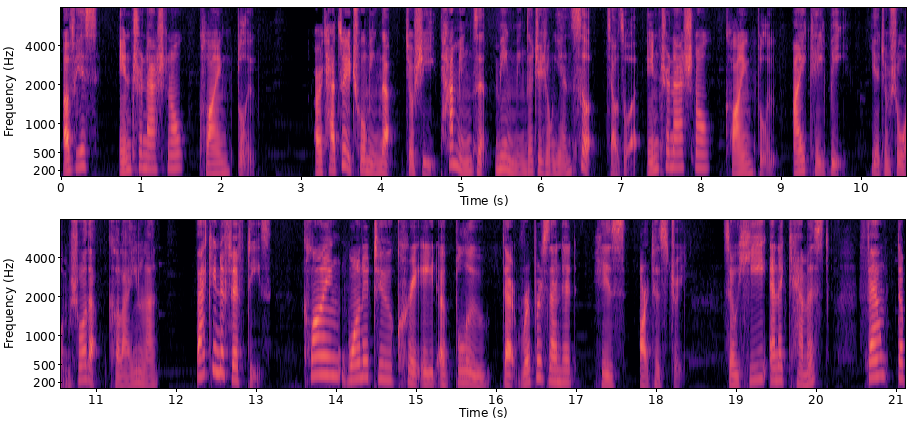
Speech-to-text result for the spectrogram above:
of his International Klein Blue. 而他最出名的就是以他名字命名的这种颜色，叫做 International Klein Blue（IKB），也就是我们说的克莱因蓝。Back in the 50s, Klein wanted to create a blue that represented his artistry. So he and a chemist found the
